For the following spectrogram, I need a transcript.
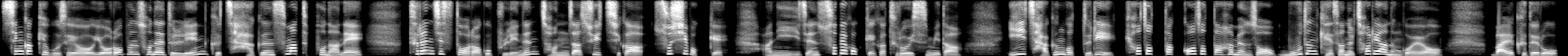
생각해보세요. 여러분 손에 들린 그 작은 스마트폰 안에 트랜지스터라고 불리는 전자 스위치가 수십억 개, 아니 이젠 수백억 개가 들어있습니다. 이 작은 것들이 켜졌다 꺼졌다 하면서 모든 계산을 처리하는 거예요. 말 그대로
